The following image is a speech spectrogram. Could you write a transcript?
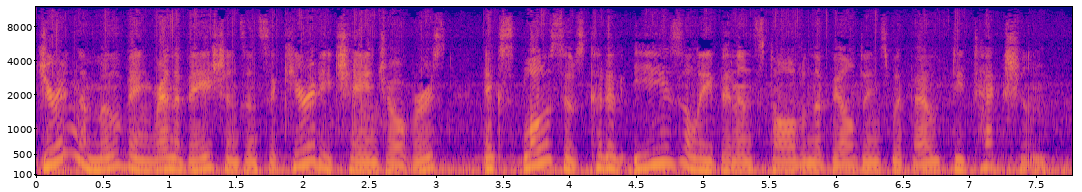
During the moving, renovations, and security changeovers, explosives could have easily been installed in the buildings without detection.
